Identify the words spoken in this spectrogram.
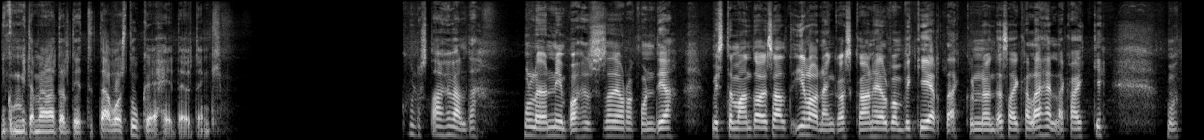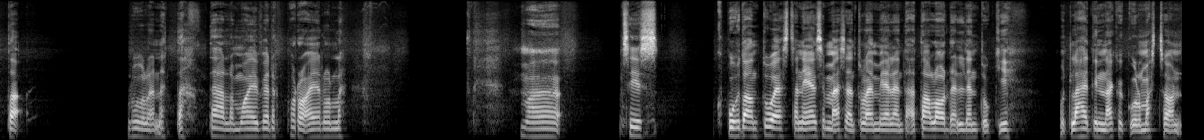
niin kuin mitä me ajateltiin, että tämä voisi tukea heitä jotenkin. Kuulostaa hyvältä. Mulla on niin pohjoisessa seurakuntia, mistä mä oon toisaalta iloinen, koska on helpompi kiertää, kun ne on tässä aika lähellä kaikki. Mutta luulen, että täällä mua ei viedä poroajelulle. Mä, siis kun puhutaan tuesta, niin ensimmäisenä tulee mieleen tämä taloudellinen tuki, mutta lähetin näkökulmasta se on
